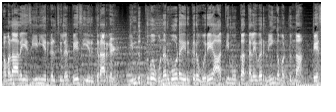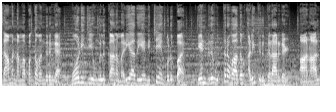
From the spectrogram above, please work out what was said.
கமலாலய சீனியர்கள் சிலர் பேசியிருக்கிறார்கள். இந்துத்துவ உணர்வோட இருக்கிற ஒரே அதிமுக தலைவர் நீங்க மட்டும்தான். பேசாம நம்ம பக்கம் வந்துருங்க. மோடிஜி உங்களுக்கான மரியாதையை நிச்சயம் கொடுப்பார் என்று உத்தரவாதம் அளித்திருக்கிறார்கள். ஆனால்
